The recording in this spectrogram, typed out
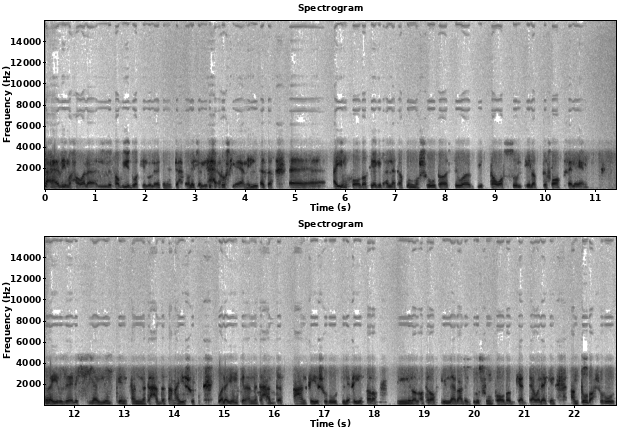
لا هذه محاولة لتبييض وجه الولايات المتحدة وليس لإلهاء روسيا. يعني للأسف آه أي مفاوضات يجب ألا تكون مشروطة سوى بالتوصل إلى اتفاق سلام. غير ذلك لا يمكن أن نتحدث عن أي شروط ولا يمكن أن نتحدث عن أي شروط لأي طرف من الأطراف إلا بعد الجلوس في مفاوضات جادة. ولكن أن توضع شروط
